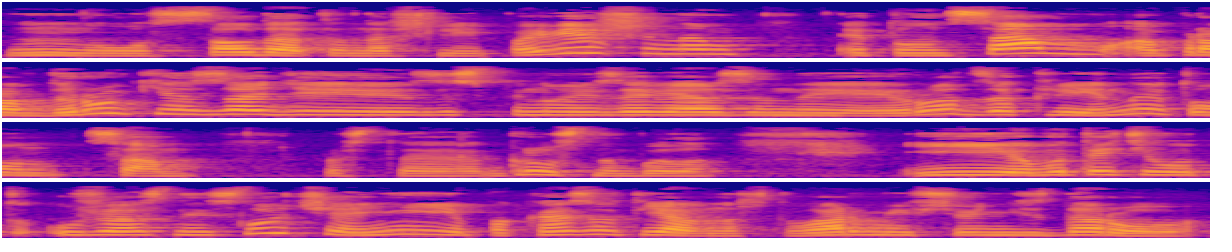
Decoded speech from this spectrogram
ну, солдата нашли повешенным, это он сам, а правда руки сзади за спиной завязаны, рот заклеен, ну это он сам. Просто грустно было. И вот эти вот ужасные случаи, они показывают явно, что в армии все нездорово.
